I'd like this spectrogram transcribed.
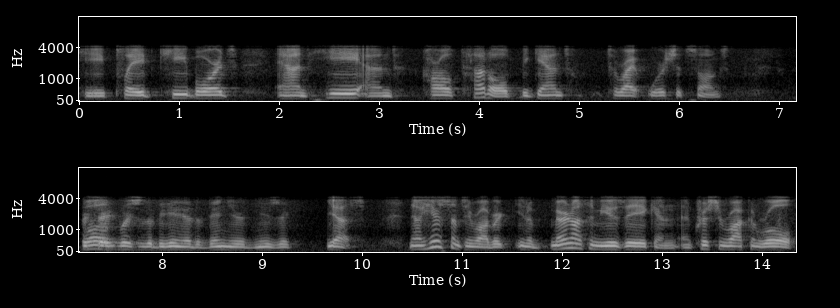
he played keyboards, and he and Carl Tuttle began to, to write worship songs. Well, which is the beginning of the Vineyard music. Yes. Now here's something, Robert. You know, Maranatha music and, and Christian rock and roll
